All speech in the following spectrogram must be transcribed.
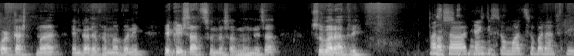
पडकास्टमा एङ्कर एफएममा पनि एकैसाथ सुन्न सक्नुहुनेछ। शुभरात्रि। हस् त हस्, थ्याङ्क यू सो मच शुभरात्रि।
